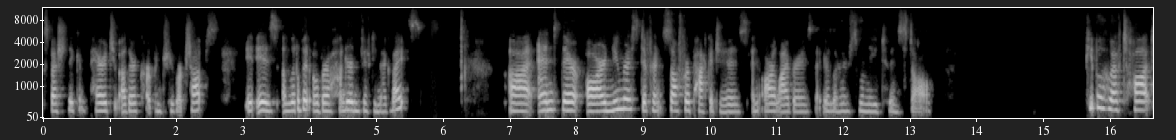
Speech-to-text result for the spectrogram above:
especially compared to other carpentry workshops. It is a little bit over 150 megabytes. Uh, and there are numerous different software packages and R libraries that your learners will need to install people who have taught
